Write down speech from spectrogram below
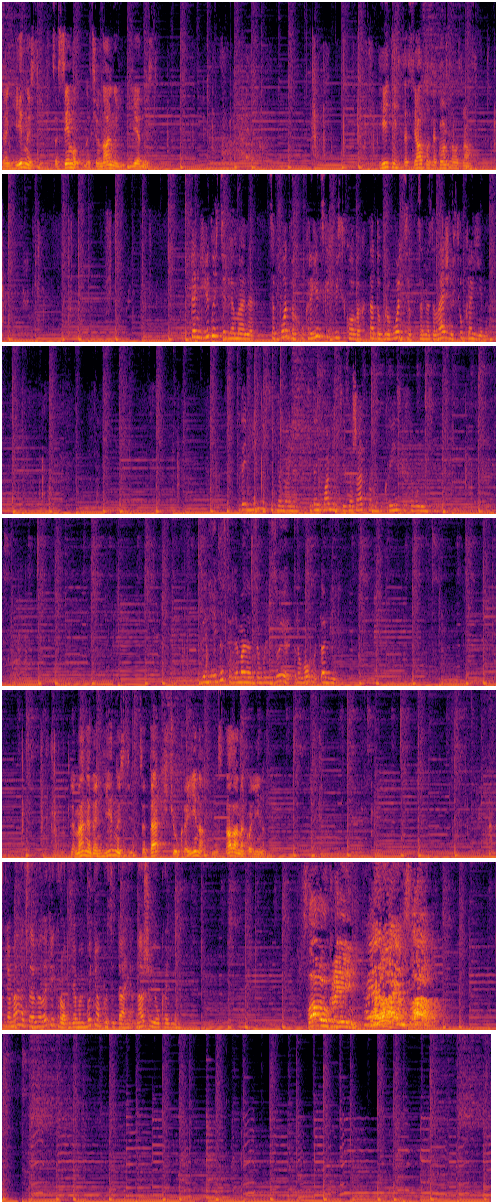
День гідності це символ національної єдності. Гідність це свято для кожного з нас. День гідності для мене це подвиг українських військових та добровольців за незалежність України. День гідності для мене це день пам'яті за жертвами українських революціях. День гідності для мене символізує тривогу та біль. Для мене День гідності це те, що Україна не стала на коліна. Для мене це великий крок для майбутнього процвітання нашої України. Слава Україні! Героям слава!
